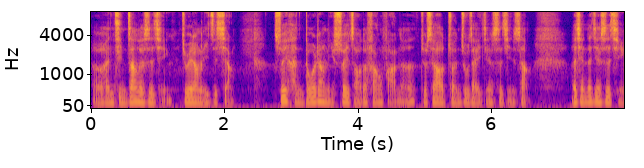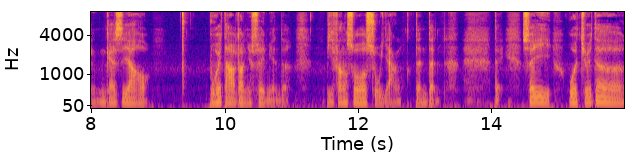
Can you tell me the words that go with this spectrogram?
呃很紧张的事情，就会让你一直想。所以很多让你睡着的方法呢，就是要专注在一件事情上，而且那件事情应该是要不会打扰到你睡眠的。比方说数羊等等，对。所以我觉得，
